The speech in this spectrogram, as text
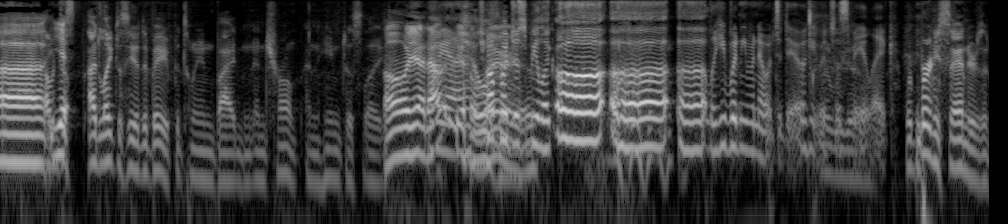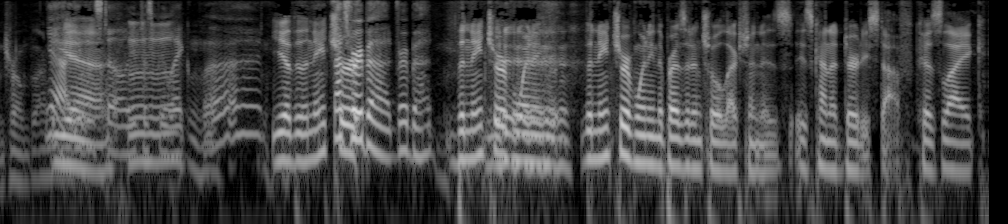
Biden. I Uh, would yeah, just, I'd like to see a debate between Biden and Trump, and him just like, Oh yeah, that Oh, would yeah. be Trump would just be like, uh, uh, uh, like he wouldn't even know what to do. He would just go. be like, or Bernie Sanders and Trump. I mean, yeah, he Yeah. would still, he'd just be Mm-hmm. like, what? yeah. The nature That's very bad, very bad. the nature of winning the nature of winning the presidential election is is kind of dirty stuff because like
